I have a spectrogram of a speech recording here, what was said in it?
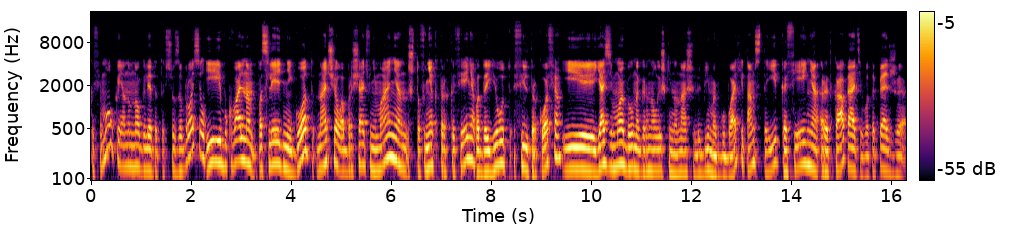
кофемолка. Я на много лет это все забросил. И буквально последний год начал обращать внимание, что в некоторых кофейнях подают фильтр кофе. И я зимой был на горнолыжке на нашей любимой в Губахе. Там стоит кофейня Red Cup. Кстати, вот опять же,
